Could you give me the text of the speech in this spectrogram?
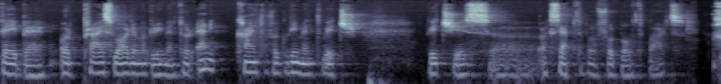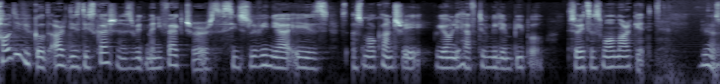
payback, or price volume agreement, or any kind of agreement which which is uh, acceptable for both parts. How difficult are these discussions with manufacturers since Slovenia is a small country? We only have 2 million people, so it's a small market. Yes,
